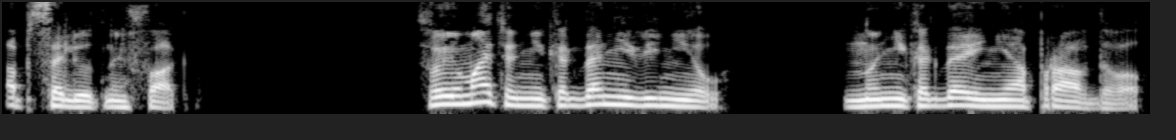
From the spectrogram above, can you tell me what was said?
абсолютный факт. Свою мать он никогда не винил, но никогда и не оправдывал.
